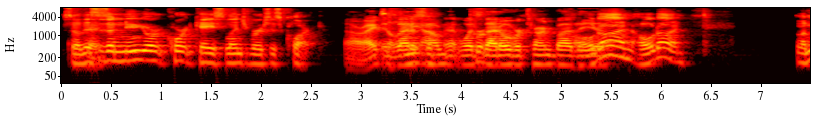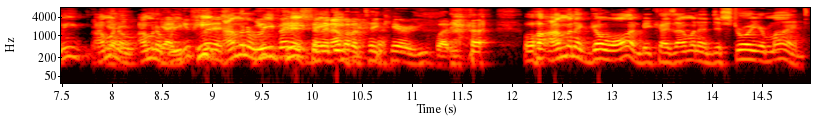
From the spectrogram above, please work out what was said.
So okay. this is a New York court case, Lynch versus Clarke. All right. So is that me, a, was that overturned by the? Hold uh, on, hold on. Let me. I'm yeah, gonna. I'm gonna yeah, repeat. Finish, I'm gonna repeat. Finish, and then I'm gonna take care of you, buddy. well, I'm gonna go on because I'm gonna destroy your mind.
